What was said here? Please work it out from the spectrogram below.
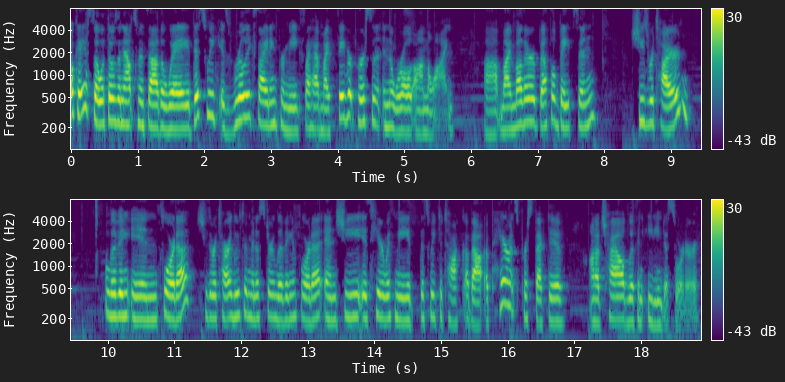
okay, so with those announcements out of the way, this week is really exciting for me because I have my favorite person in the world on the line. Uh, my mother, Bethel Bateson, she's retired living in Florida. She's a retired Lutheran minister living in Florida, and she is here with me this week to talk about a parent's perspective on a child with an eating disorder.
